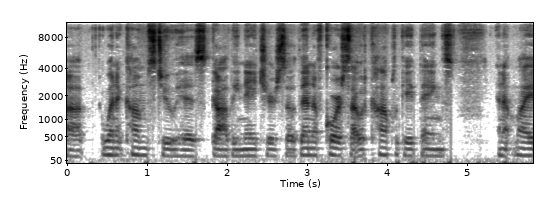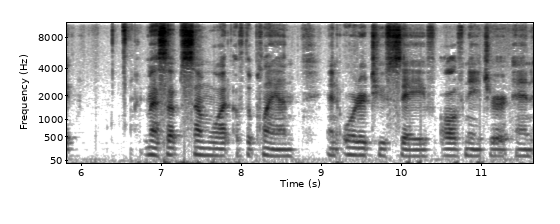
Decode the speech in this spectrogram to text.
uh, when it comes to his godly nature. So then, of course, that would complicate things and it might mess up somewhat of the plan in order to save all of nature and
